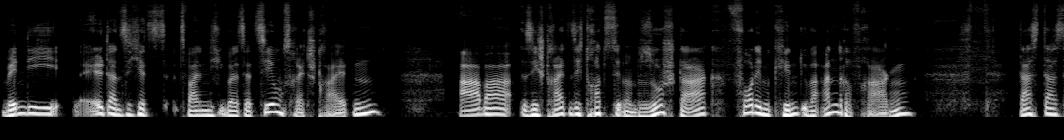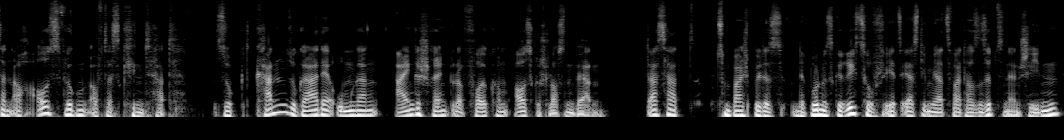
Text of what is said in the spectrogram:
Wenn die Eltern sich jetzt zwar nicht über das Erziehungsrecht streiten, aber sie streiten sich trotzdem so stark vor dem Kind über andere Fragen, dass das dann auch Auswirkungen auf das Kind hat. So kann sogar der Umgang eingeschränkt oder vollkommen ausgeschlossen werden. Das hat zum Beispiel das, der Bundesgerichtshof jetzt erst im Jahr 2017 entschieden.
